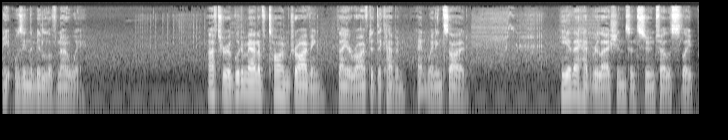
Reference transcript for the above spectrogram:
it was in the middle of nowhere. After a good amount of time driving, they arrived at the cabin and went inside. Here they had relations and soon fell asleep.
